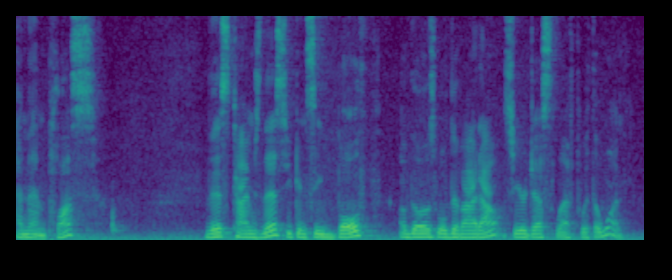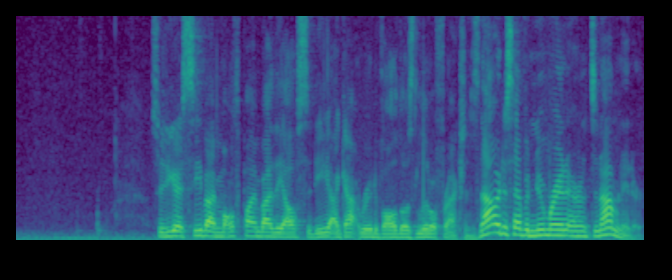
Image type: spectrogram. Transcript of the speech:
and then plus this times this. You can see both of those will divide out, so you're just left with a 1. So you guys see by multiplying by the LCD, I got rid of all those little fractions. Now I just have a numerator and a denominator,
